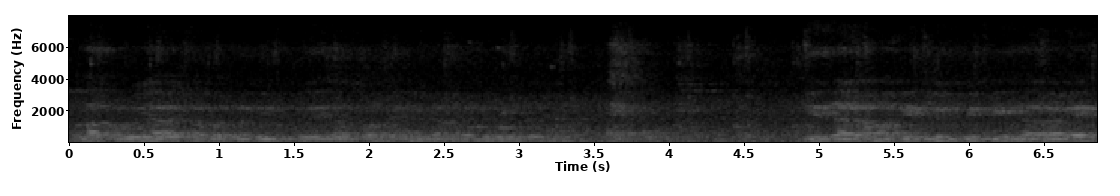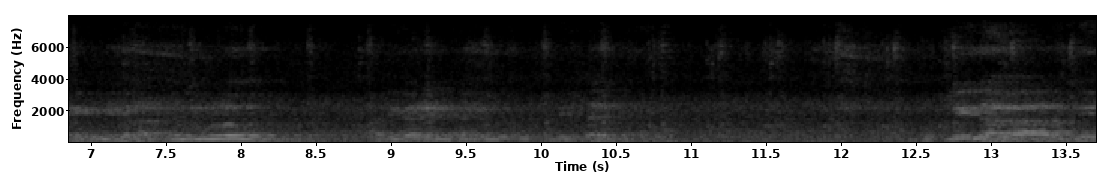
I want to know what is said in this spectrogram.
पुन्हा करूया अशा पद्धतीचे आश्वासन ठिकाणी दिलं होतं जी जागा मागितली होती ती जागा काही टेक्निकल अडचणीमुळं अधिकाऱ्यांनी सांगितलं देता येत कुठली जागा जे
